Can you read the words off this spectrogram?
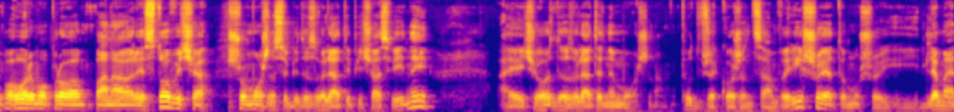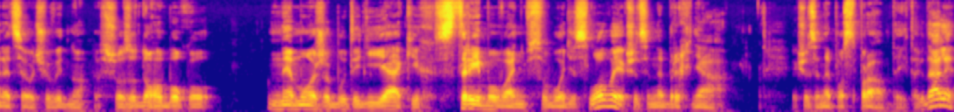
Поговоримо про пана Арестовича, що можна собі дозволяти під час війни, а і чого дозволяти не можна. Тут вже кожен сам вирішує, тому що і для мене це очевидно, що з одного боку не може бути ніяких стримувань в свободі слова, якщо це не брехня, якщо це не постправда і так далі.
